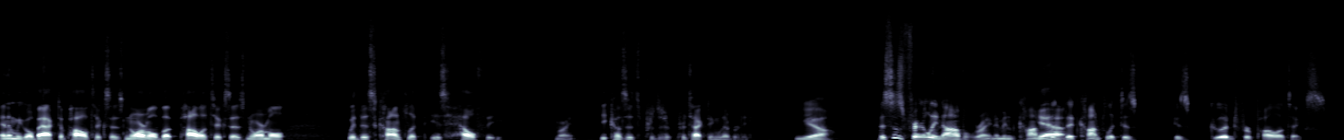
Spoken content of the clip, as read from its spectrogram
And then we go back to politics as normal, but politics as normal with this conflict is healthy right. because it's pr- protecting liberty. Yeah, this is fairly novel, right? I mean, conflict Yeah. that conflict is is good for politics.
